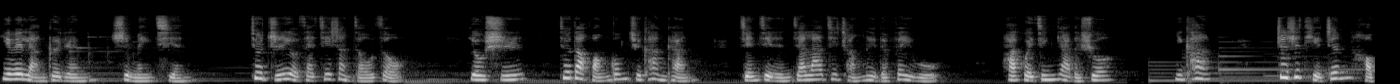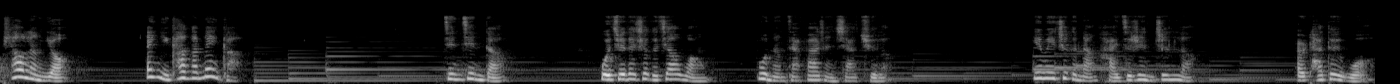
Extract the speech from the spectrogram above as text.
因为两个人是没钱，就只有在街上走走，有时就到皇宫去看看，捡捡人家垃圾场里的废物，还会惊讶地说：“你看，这只铁针好漂亮哟！哎，你看看那个。”渐渐的，我觉得这个交往不能再发展下去了，因为这个男孩子认真了。而他对我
